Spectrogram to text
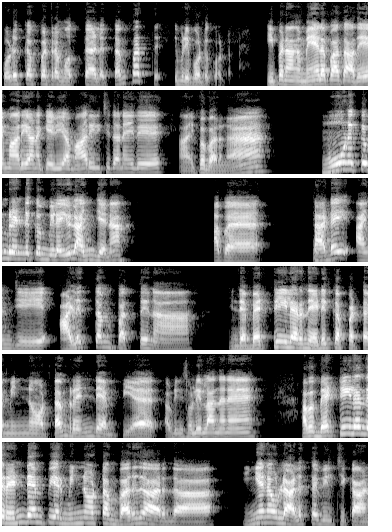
கொடுக்கப்படுற மொத்த அழுத்தம் பத்து. இப்படி போட்டுக்கொள்கிறேன் இப்போ நாங்கள் மேலே பார்த்தா அதே மாதிரியான கேள்வியாக மாறிடுச்சு தானே இது? ஆ இப்போ பாருங்க. மூணுக்கும் ரெண்டுக்கும் விளையுள் அஞ்சனா? அப்போ தடை அஞ்சு அழுத்தம் பத்துனா இந்த பேட்டரியிலிருந்து எடுக்கப்பட்ட மின்னோட்டம் ரெண்டு எம்பியர் அப்படின்னு சொல்லிடலாம் தானே? அப்போ பேட்டரியிலேருந்து ரெண்டு எம்பியர் மின்னோட்டம் வருதா இருந்தால் இங்கன உள்ள அழுத்த வீழ்ச்சிக்கான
